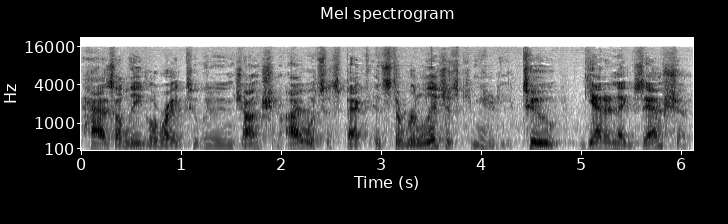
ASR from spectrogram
has a legal right to an injunction. I would suspect it's the religious community to get an exemption.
